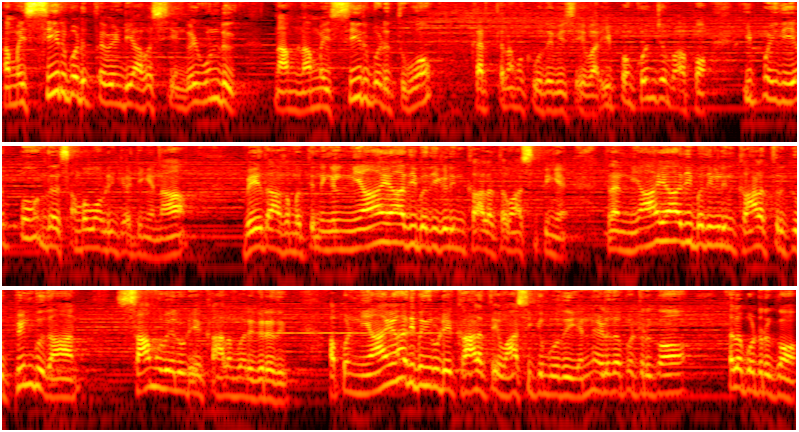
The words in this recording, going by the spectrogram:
நம்மை சீர்படுத்த வேண்டிய அவசியங்கள் உண்டு. நாம் நம்மை சீர்படுத்துவோம் கர்த்தர் நமக்கு உதவி செய்வார். இப்போ கொஞ்சம் பார்ப்போம். இப்போ இது எப்போ இந்த சம்பவம் அப்படின்னு கேட்டிங்கன்னா வேதாகமத்தில் நீங்கள் நியாயாதிபதிகளின் காலத்தை வாசிப்பீங்க. ஏன்னா நியாயாதிபதிகளின் காலத்திற்கு பின்புதான் சாமுவேலுடைய காலம் வருகிறது. அப்போ நியாயாதிபதிகளுடைய காலத்தை வாசிக்கும் போது என்ன எழுதப்பட்டிருக்கோம்? அதில் போட்டிருக்கோம்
